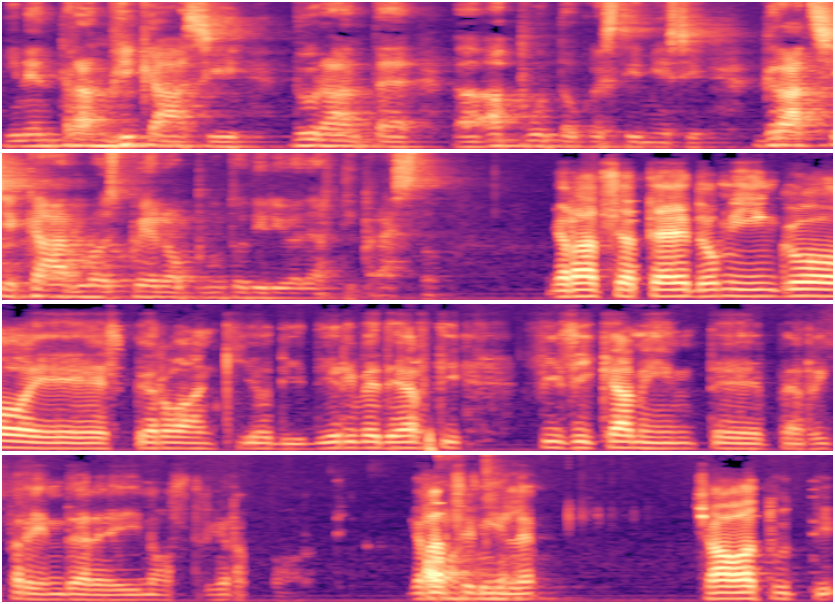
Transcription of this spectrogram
in entrambi i casi durante uh, appunto questi mesi. Grazie Carlo e spero appunto di rivederti presto. Grazie a te Domingo e spero anch'io di, di rivederti fisicamente per riprendere i nostri rapporti. Grazie Ottimo. mille. Ciao a tutti.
